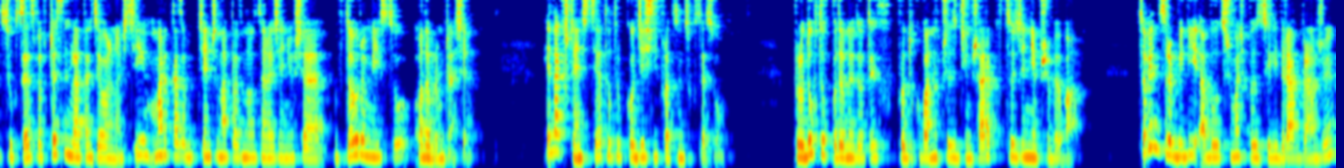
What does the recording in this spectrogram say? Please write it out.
sukces we wczesnych latach działalności marka zawdzięcza na pewno znalezieniu się w dobrym miejscu o dobrym czasie. Jednak szczęście to tylko 10% sukcesu. Produktów podobnych do tych produkowanych przez Gymshark codziennie przybywa. Co więc zrobili, aby utrzymać pozycję lidera w branży?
